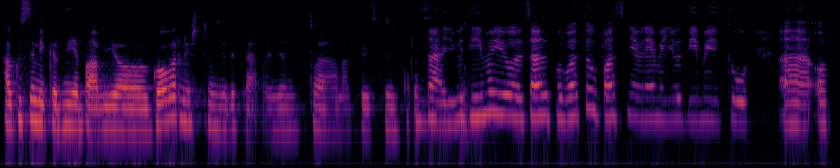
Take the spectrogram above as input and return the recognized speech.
ako se nikad nije bavio govorništvom ili pevanjem, to je onako isto interesantno. Da, ljudi imaju, sada pogotovo u posljednje vreme, ljudi imaju tu, uh, op,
